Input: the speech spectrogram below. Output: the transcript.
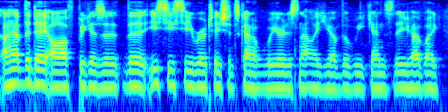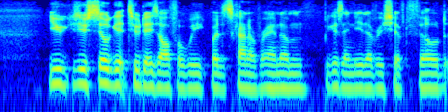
I have the day off because the ECC rotation's kind of weird. It's not like you have the weekends that you have like. You, you still get two days off a week, but it's kind of random because they need every shift filled.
